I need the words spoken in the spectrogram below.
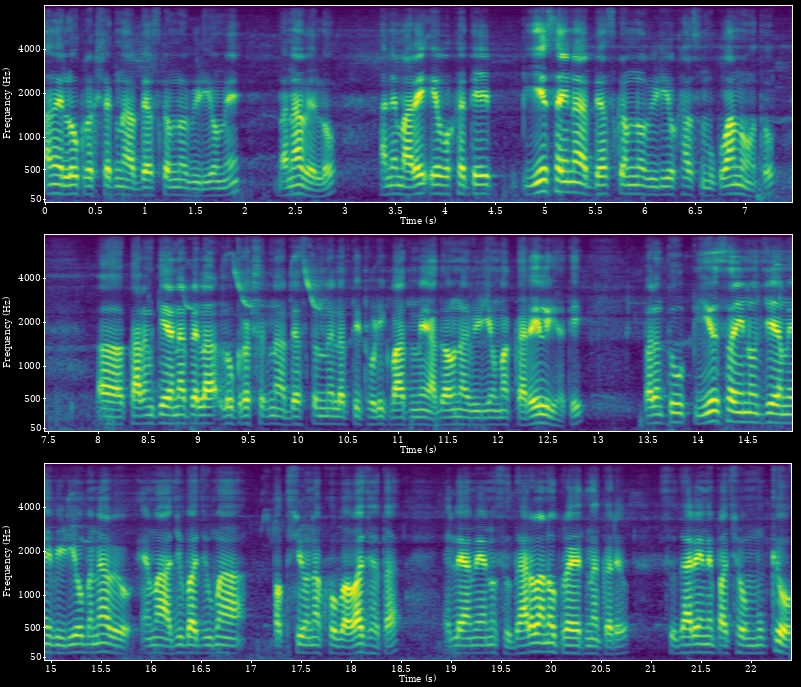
અને લોકરક્ષકના અભ્યાસક્રમનો વીડિયો મેં બનાવેલો. અને મારે એ વખતે પીએસઆઈના અભ્યાસક્રમનો વીડિયો ખાસ મૂકવાનો હતો. કારણ કે એના પહેલાં લોકરક્ષકના અભ્યાસક્રમને લગતી થોડીક વાત મેં અગાઉના વિડીયોમાં કરેલી હતી. પરંતુ પીએસઆઈનો જે અમે વીડિયો બનાવ્યો, એમાં આજુબાજુમાં પક્ષીઓના ખૂબ અવાજ હતા. એટલે અમે એનો સુધારવાનો પ્રયત્ન કર્યો. સુધારીને પાછો મૂક્યો,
